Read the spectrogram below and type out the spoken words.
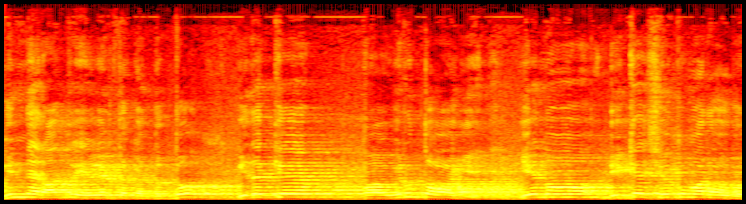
ನಿನ್ನೆ ರಾತ್ರಿ ಹೇಳಿರ್ತಕ್ಕಂಥದ್ದು. ಇದಕ್ಕೆ ವಿರುದ್ಧವಾಗಿ ಏನು ಡಿ ಕೆ ಶಿವಕುಮಾರ್ ಅವರು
